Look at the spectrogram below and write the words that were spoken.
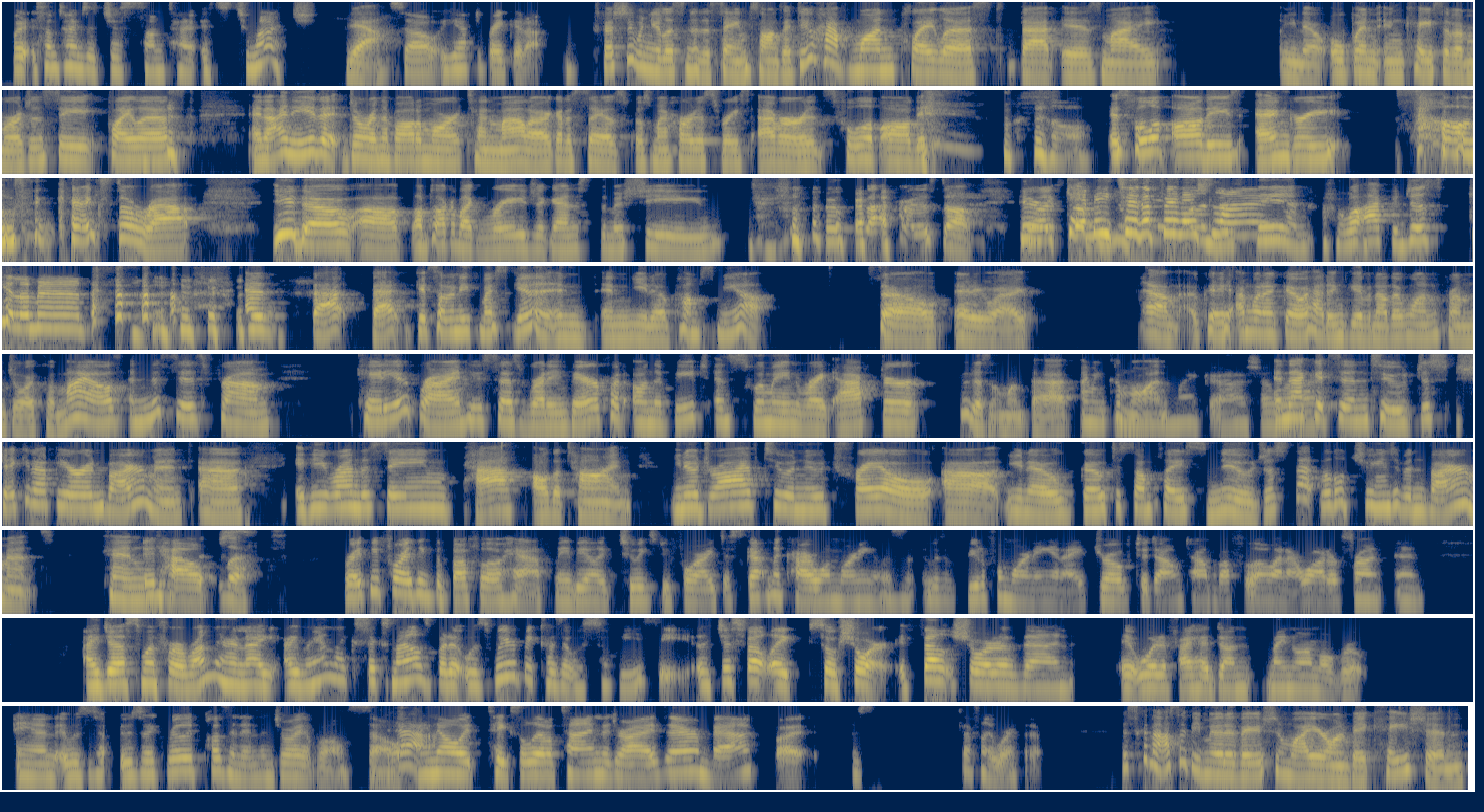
but sometimes it's just sometimes it's too much. yeah. So you have to break it up. especially when you listen to the same songs. I do have one playlist that is my, you know, open in case of emergency playlist. and I need it during the Baltimore 10 miler. I got to say, it was, it was my hardest race ever. It's full of all the, it's full of all these angry songs and gangsta rap. You know, uh, I'm talking like Rage Against the Machine, that kind of stuff. You're like, "Get me to the finish line." Well, I could just kill a man and that that gets underneath my skin and and you know pumps me up so anyway um okay i'm going to go ahead and give another one from joyful miles and this is from katie o'brien who says running barefoot on the beach and swimming right after who doesn't want that i mean come Oh on my gosh. I and that gets into just shaking up your environment uh, if you run the same path all the time, you know, drive to a new trail, uh, you know, go to someplace new. Just that little change of environment can It helps. lift. right before I think the Buffalo half, maybe like two weeks before, I just got in the car one morning. It was it was a beautiful morning, and I drove to downtown Buffalo on our waterfront, and I just went for a run there, and I I ran like six miles, but it was weird because it was so easy. It just felt like so short. It felt shorter than it would if I had done my normal route. And it was it was like really pleasant and enjoyable. So Yeah. I know it takes a little time to drive there and back, but it's definitely worth it. This can also be motivation while you're on vacation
